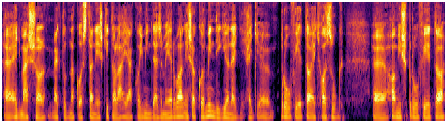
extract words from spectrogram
egymással meg tudnak osztani, és kitalálják, hogy mindez miért van, és akkor mindig jön egy, egy proféta, egy hazug, hamis proféta,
